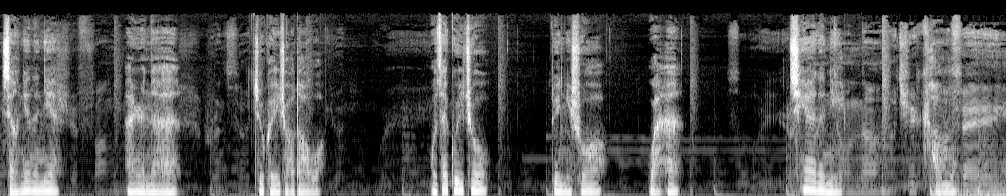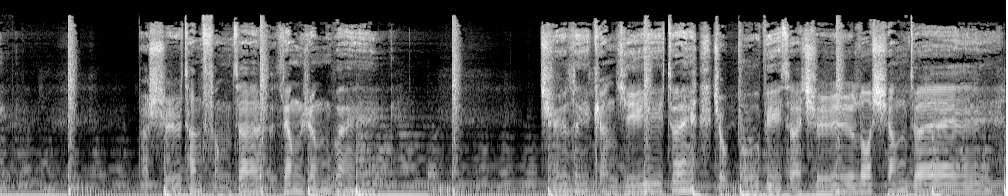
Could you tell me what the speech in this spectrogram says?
想念的念，安然的安，就可以找到我。我在贵州，对你说晚安，亲爱的你，好梦。把试探放在两人位。距离感一对，就不必再赤裸相对。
